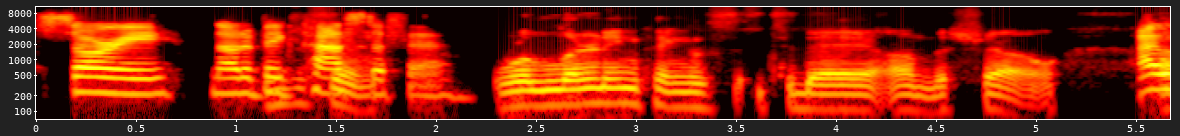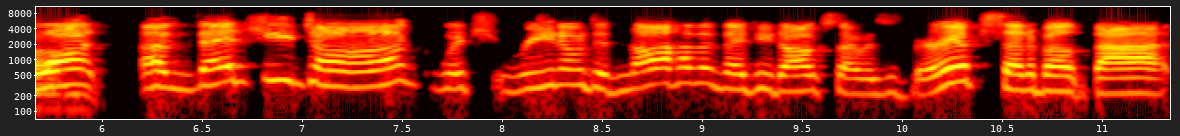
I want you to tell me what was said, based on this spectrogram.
sorry, not a big pasta fan. We're learning things today on the show. I Um, want a veggie dog, which Reno did not have a veggie dog, so I was very upset about that.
